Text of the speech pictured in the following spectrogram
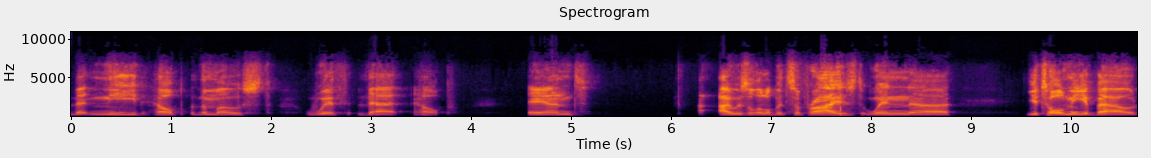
that need help the most with that help. And I was a little bit surprised when uh, you told me about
